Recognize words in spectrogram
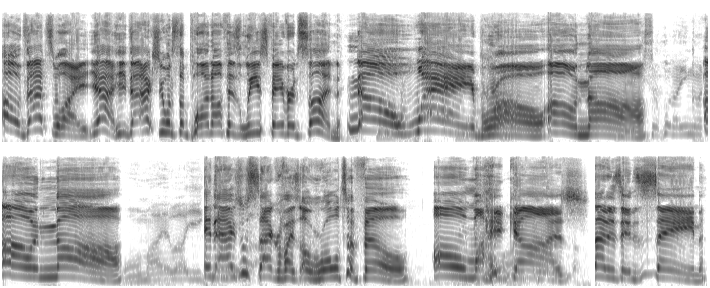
oh, that's why. Yeah, he actually wants to pawn off his least favorite son. No way, bro. Oh, nah. Oh, nah. An actual sacrifice, a role to fill. Oh my gosh. That is insane.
